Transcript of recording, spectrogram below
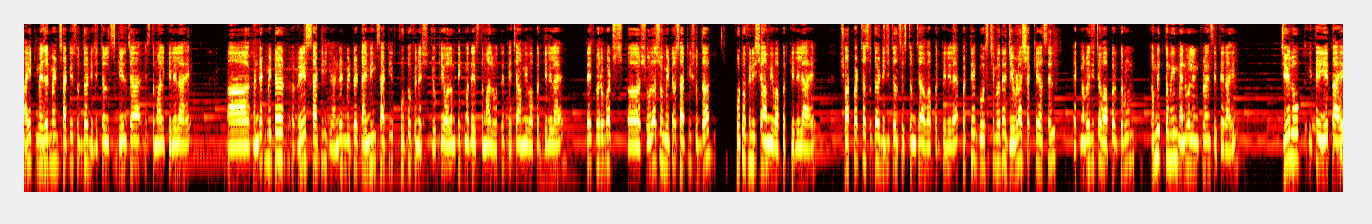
हाईट मेजरमेंटसाठी सुद्धा डिजिटल स्केलचा इस्तेमाल केलेला आहे. हंड्रेड मीटर रेससाठी हंड्रेड मीटर टायमिंगसाठी फोटो फिनिश जो की ऑलिम्पिकमध्ये इस्तेमाल होते त्याचा आम्ही वापर केलेला आहे. त्याचबरोबर सोळाशे मीटरसाठी सुद्धा फोटो फिनिशचा आम्ही वापर केलेला आहे. शॉर्टकटचा सुद्धा डिजिटल सिस्टमचा वापर केलेला आहे. प्रत्येक गोष्टीमध्ये जेवढा शक्य असेल टेक्नॉलॉजीचा वापर करून कमीत कमी मॅन्युअल इन्फ्लुएन्स इथे राहील. जे लोक इथे येत आहे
